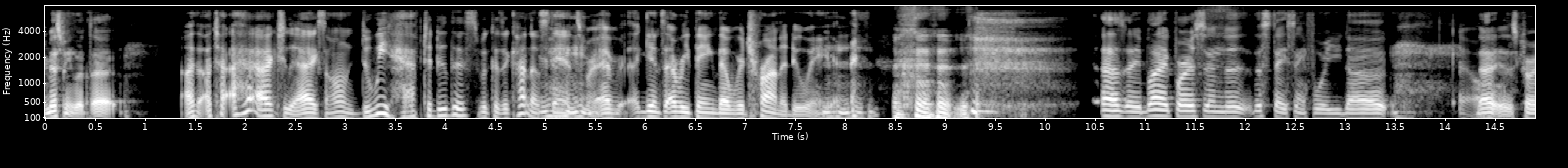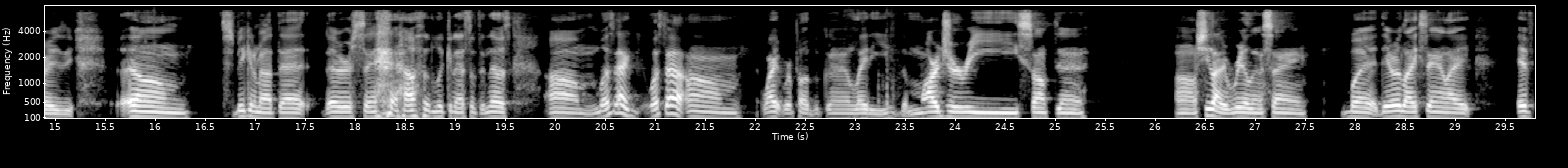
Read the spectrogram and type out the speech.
Miss me with that. I, I, try- I actually asked, I don't, do we have to do this? Because it kind of stands for every, against everything that we're trying to do in here. As a black person, the the states ain't for you, dog. Oh, That is crazy. Um, speaking about that, they're saying I was looking at something else. Um, what's that? What's that? Um, white Republican lady, the Marjorie something. Um, she's like real insane. But they were like saying like if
